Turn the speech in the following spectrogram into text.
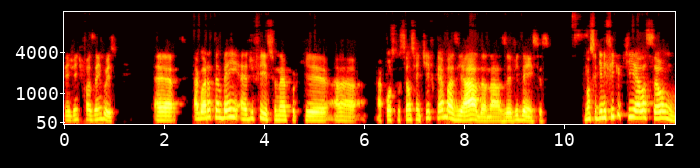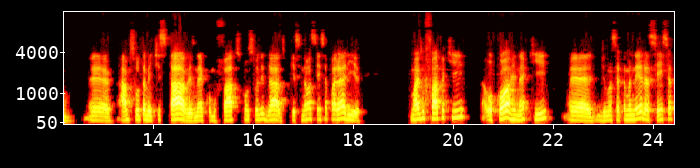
tem gente fazendo isso. É, agora também é difícil, né, porque a, a construção científica é baseada nas evidências. Não significa que elas são é, absolutamente estáveis, né, como fatos consolidados, porque senão a ciência pararia. Mas o fato é que ocorre, né, que é, de uma certa maneira a ciência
